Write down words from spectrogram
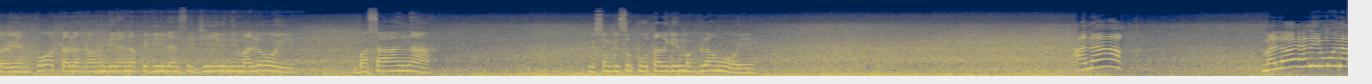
So yan po, talagang hindi na napigilan si Gio ni Maloy. Basa na. Gustong gusto po talaga yung maglangoy. Anak! Maloy, halin muna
